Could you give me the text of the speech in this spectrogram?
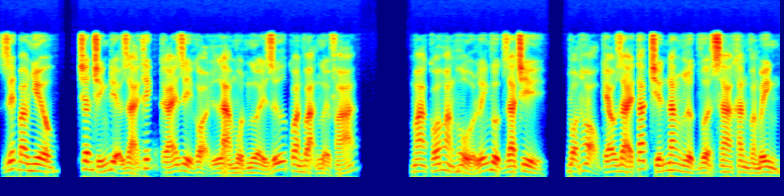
giết bao nhiêu, chân chính địa giải thích cái gì gọi là một người giữ quan vạn người phá. Mà có hoàng hổ lĩnh vực gia trì, bọn họ kéo dài tác chiến năng lực vượt xa khăn vàng binh.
